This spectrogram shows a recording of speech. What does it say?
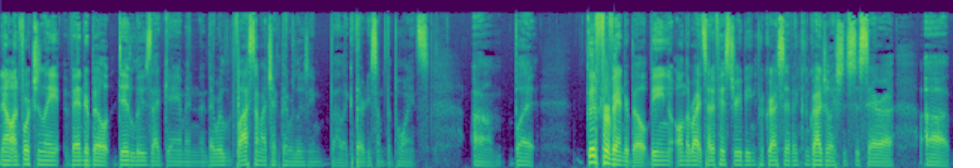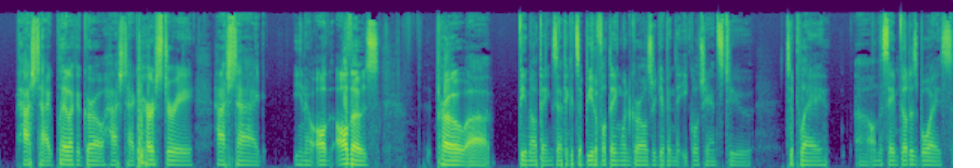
Now, unfortunately, Vanderbilt did lose that game, and they were last time I checked, they were losing by like thirty something points. Um, but good for Vanderbilt being on the right side of history, being progressive, and congratulations to Sarah. Uh, hashtag play like a girl. Hashtag herstory. Hashtag you know all all those pro uh, female things. I think it's a beautiful thing when girls are given the equal chance to to play uh, on the same field as boys.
